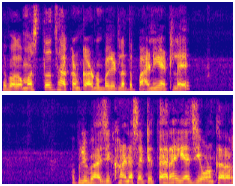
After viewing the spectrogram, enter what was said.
हे बघा मस्त झाकण काढून बघितलं तर पाणी आटलंय. आपली भाजी खाण्यासाठी तयार आहे या जेवण करायला.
